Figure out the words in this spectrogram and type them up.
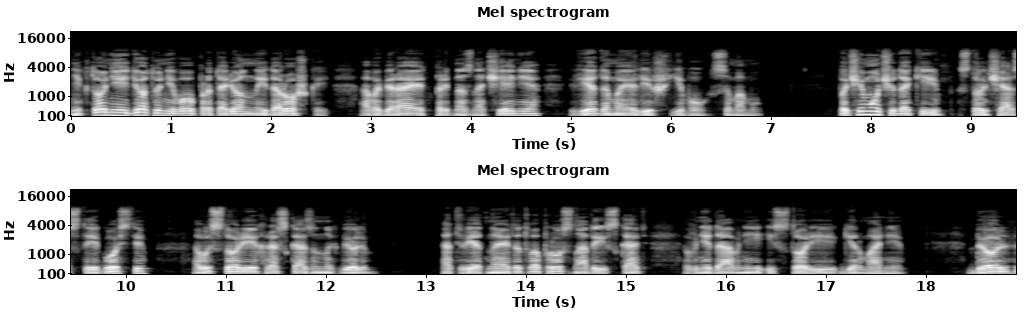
Никто не идет у него протаренной дорожкой, а выбирает предназначение, ведомое лишь ему самому. Почему чудаки — столь частые гости в историях, рассказанных Бёлем? Ответ на этот вопрос надо искать в недавней истории Германии. Бёль,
